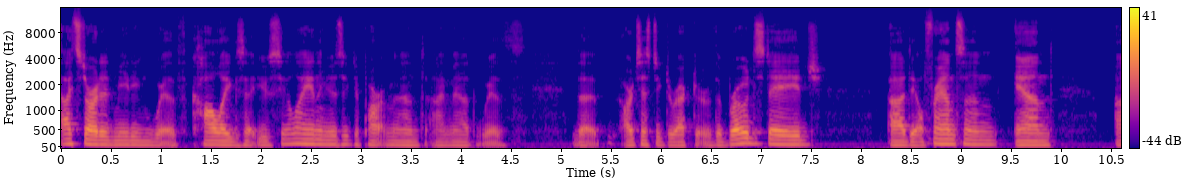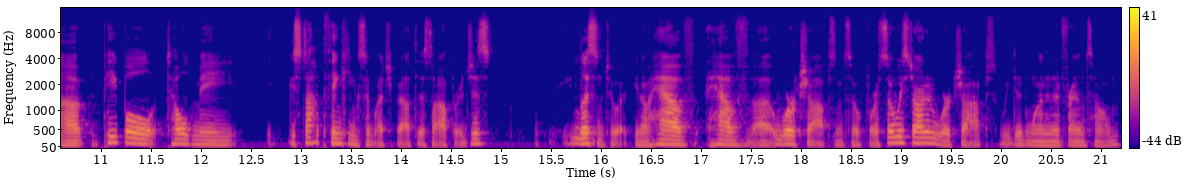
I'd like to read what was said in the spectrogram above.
I started meeting with colleagues at UCLA in the music department. I met with the artistic director of the Broad Stage, uh, Dale Franzen, and uh, people told me, stop thinking so much about this opera. Just listen to it. You know, have have uh, workshops and so forth. So we started workshops. We did one in a friend's home,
